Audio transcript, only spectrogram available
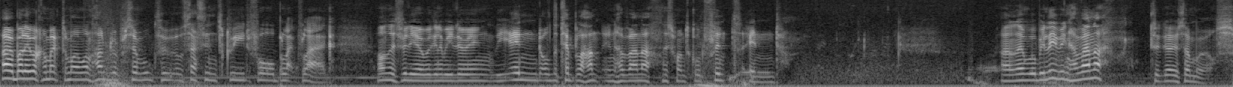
Hi everybody, welcome back to my 100% walkthrough of Assassin's Creed 4 Black Flag. On this video we're going to be doing the end of the Templar hunt in Havana. This one's called Flint's End. And then we'll be leaving Havana to go somewhere else.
